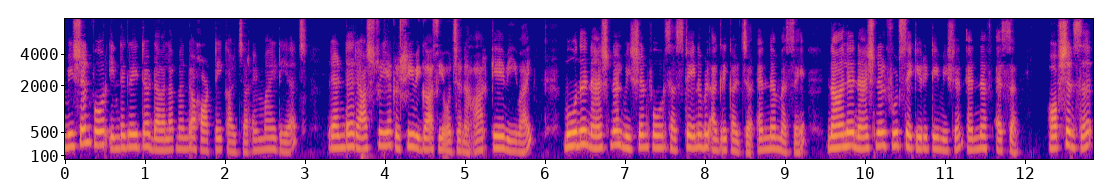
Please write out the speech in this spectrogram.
mission for integrated development of horticulture M I D H രണ്ട് Rashtriya Krishi Vikas Yojana R K V Y. മൂന്ന് national mission for sustainable agriculture N M S A. നാല് national food security mission N F S M. Options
